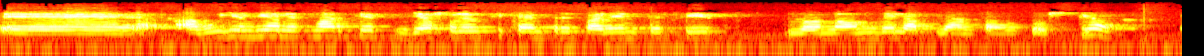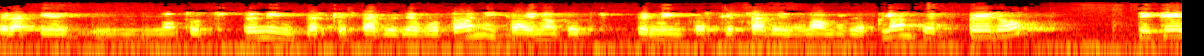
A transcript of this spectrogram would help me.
eh, avui en dia les marques ja solen ficar entre parèntesis el nom de la planta en qüestió, per a que no tots tenim per què saber de botànica i no tots tenim per què saber de noms de plantes, però sí que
